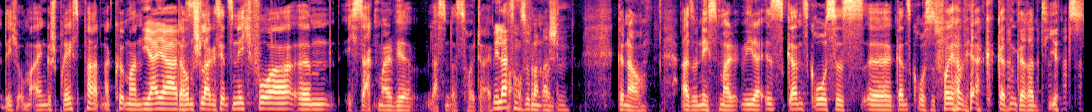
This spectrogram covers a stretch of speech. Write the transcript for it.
dich um einen Gesprächspartner kümmern. Ja, ja. Darum schlage ich es jetzt nicht vor. Ähm, ich sag mal, wir lassen das heute einfach. Wir lassen uns überraschen. Genau. Also nächstes Mal wieder ist ganz großes, äh, ganz großes Feuerwerk, ganz garantiert.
